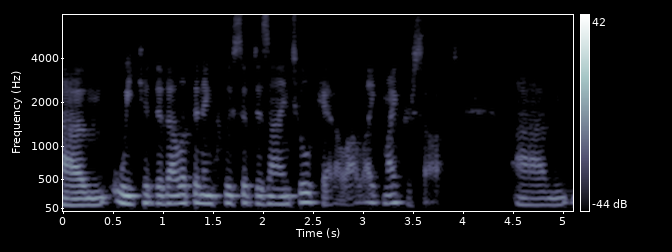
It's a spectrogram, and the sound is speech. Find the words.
Um, we could develop an inclusive design toolkit, a lot like Microsoft. Um,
